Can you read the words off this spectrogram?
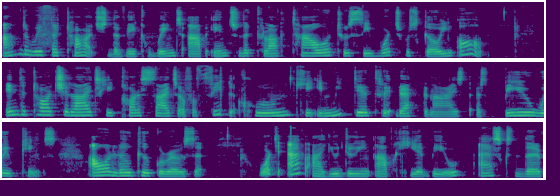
Armed with a torch, the vicar went up into the clock tower to see what was going on. In the torchlight, he caught sight of a figure whom he immediately recognized as Bill Wilkins, our local grocer. Whatever are you doing up here, Bill? Asked the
